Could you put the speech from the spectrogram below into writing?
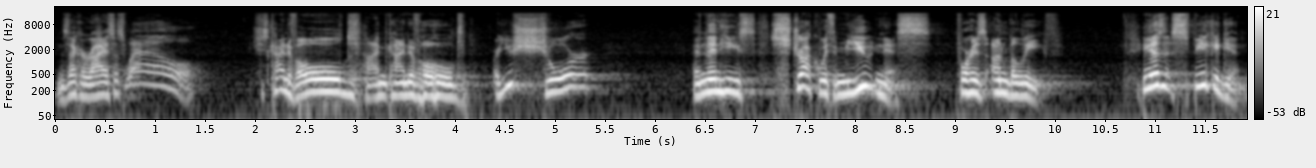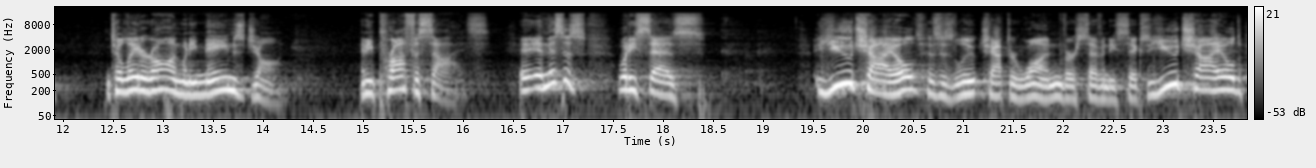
And Zechariah says, Well, she's kind of old. I'm kind of old. Are you sure? And then he's struck with muteness for his unbelief. He doesn't speak again until later on when he names John and he prophesies. And this is what he says you, child, this is Luke chapter 1, verse 76. You, child,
